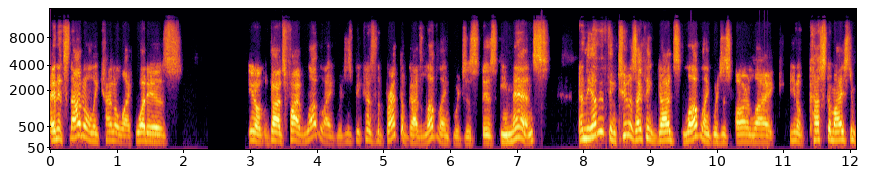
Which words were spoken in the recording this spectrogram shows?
and it's not only kind of like what is, you know, God's five love languages, because the breadth of God's love languages is immense. and the other thing too is I think God's love languages are like you know customized and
